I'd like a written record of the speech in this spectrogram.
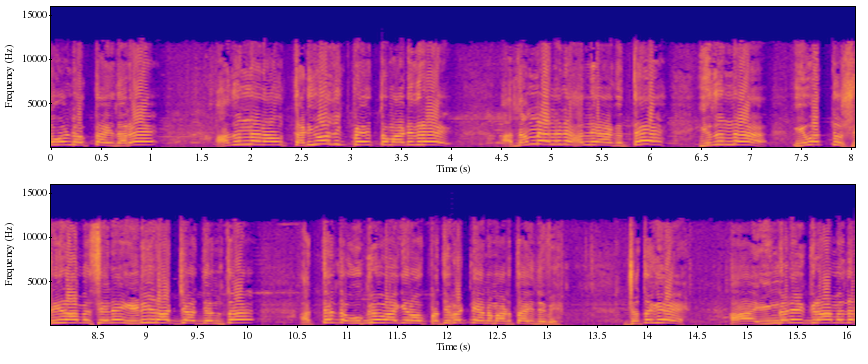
ತಗೊಂಡು ಹೋಗ್ತಾ ಇದ್ದಾರೆ. ಅದನ್ನು ನಾವು ತಡೆಯೋದಕ್ಕೆ ಪ್ರಯತ್ನ ಮಾಡಿದರೆ ಅದು ನಮ್ಮ ಮೇಲೇ ಹಲ್ಲೆ ಆಗುತ್ತೆ. ಇದನ್ನು ಇವತ್ತು ಶ್ರೀರಾಮ ಸೇನೆ ಇಡೀ ರಾಜ್ಯಾದ್ಯಂತ ಅತ್ಯಂತ ಉಗ್ರವಾಗಿ ನಾವು ಪ್ರತಿಭಟನೆಯನ್ನು ಮಾಡ್ತಾ ಇದ್ದೀವಿ. ಜೊತೆಗೆ ಆ ಇಂಗಳೆ ಗ್ರಾಮದ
